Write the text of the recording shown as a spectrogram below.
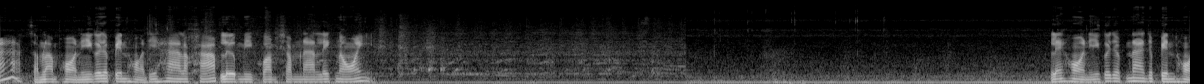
มากสำหรับห่อนี้ก็จะเป็นห่อที่ 5 แล้วครับ เริ่มมีความชำนาญเล็กน้อยและห่อนี้ก็จะน่าจะเป็นห่อ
